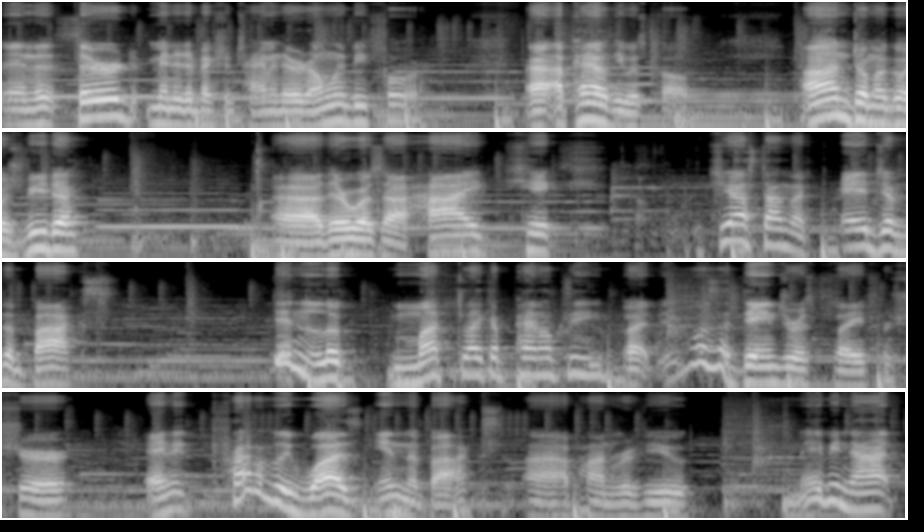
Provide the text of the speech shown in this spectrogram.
in the third minute of extra time, and there would only be four, uh, a penalty was called. On Domagoj Vida, uh, there was a high kick just on the edge of the box. Didn't look much like a penalty, but it was a dangerous play for sure. And it probably was in the box uh, upon review. Maybe not.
